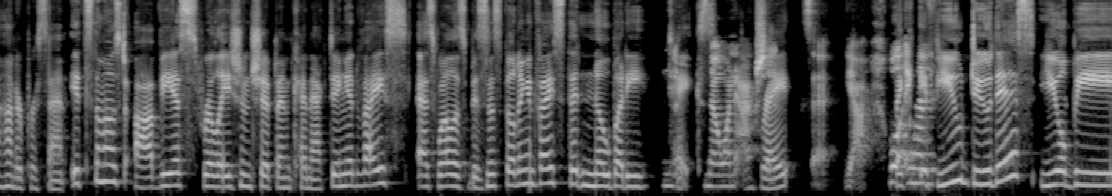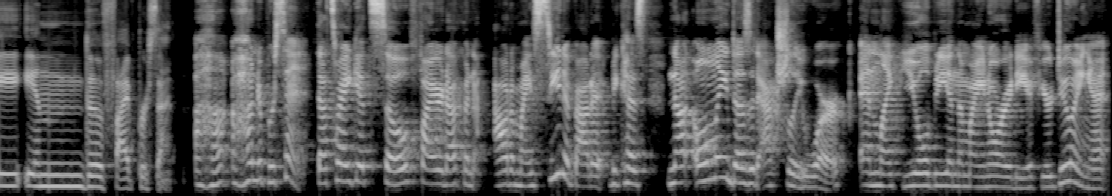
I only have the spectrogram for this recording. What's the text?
100%. It's the most obvious relationship and connecting advice as well as business building advice that nobody no, takes. No one actually right? takes it. Yeah. Well, like if you do this, you'll be in the 5%. Uh-huh, 100%. That's why I get so fired up and out of my seat about it because not only does it actually work and like you'll be in the minority if you're doing it,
